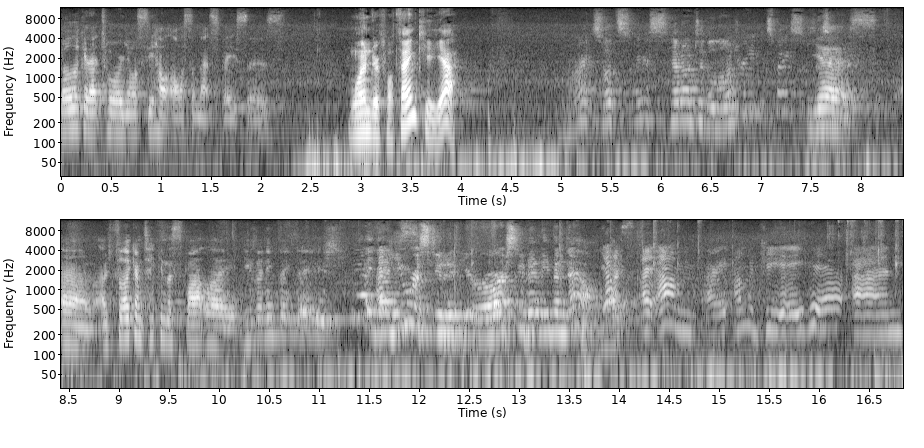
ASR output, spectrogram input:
go look at that tour and you'll see how awesome that space is. Wonderful. Thank you. Yeah. All right. So let's, I guess, head on to the laundry space. Yes. Um, I feel like I'm taking the spotlight. You have anything, Dave? Yeah, now you were a student here, or are a student even now. Yes, right? I am. I, I'm a GA here, and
